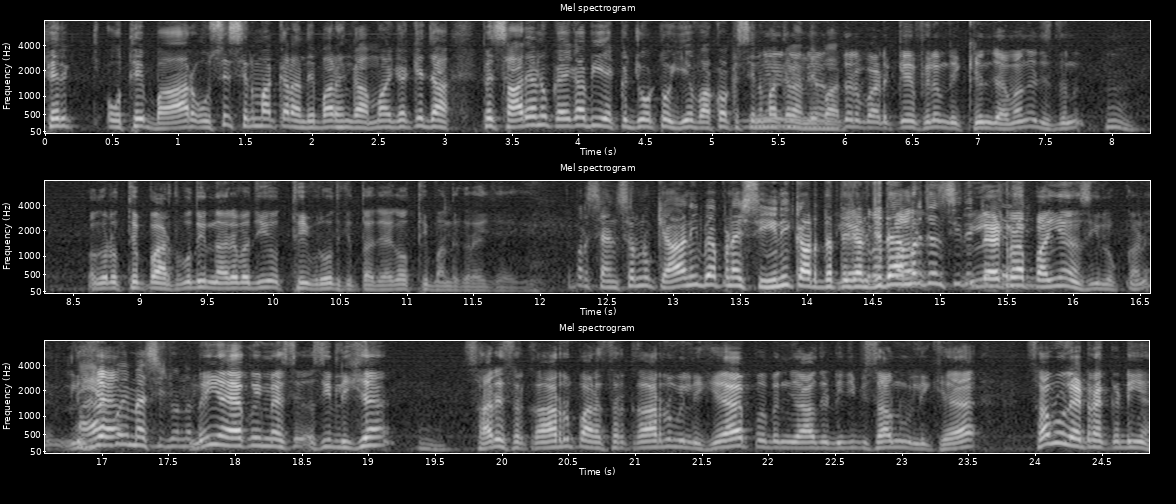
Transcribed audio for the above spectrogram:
ਫਿਰ ਉੱਥੇ ਬਾਹਰ ਉਸੇ ਸਿਨੇਮਾ ਘਰਾਂ ਦੇ ਬਾਹਰ ਹੰਗਾਮਾ ਹੋਏਗਾ ਕਿ ਜਾਂ ਫਿਰ ਸਾਰਿਆਂ ਨੂੰ ਕਹੇਗਾ ਵੀ ਇੱਕਜੁੱਟ ਹੋਈਏ ਵੱਖ-ਵੱਖ ਸਿਨੇਮਾ ਘਰਾਂ ਦੇ ਬਾਹਰ। ਅੰਦਰ ਵੜ ਕੇ ਫਿਲਮ ਦੇਖਣ ਜਾਵਾਂਗੇ ਜਿਸ ਦਿਨ। ਅਗਰ ਉੱਥੇ ਭਾਰਤ ਵਿਰੋਧੀ ਨਾਅਰੇਬਾਜ਼ੀ ਉੱਥੇ ਹੀ ਵਿਰੋਧ ਕੀਤਾ ਜਾਏਗਾ ਉੱਥੇ ਹੀ ਬੰਦ ਕਰਾਈ ਜਾਏਗੀ। ਪਰ ਸੈਂਸਰ ਨੂੰ ਕਿਹਾ ਨਹੀਂ ਵੀ ਆਪਣਾ ਸੀਨ ਹੀ ਕੱਟ ਦਿੱਤੇ ਜਾਣ ਜਿੱਦਾਂ ਐਮਰਜੈਂਸੀ ਦੇ ਲੈਟਰਾਂ ਪਾਈਆਂ ਅਸੀਂ ਲੋਕਾਂ ਨੇ ਲਿਖਿਆ। ਕੋਈ message ਉਹਨਾਂ ਦਾ? ਨਹੀਂ ਆਇਆ ਕੋਈ ਮੈਸੇਜ ਅਸੀਂ ਲਿਖਿਆ। ਸਾਰੇ ਸਰਕਾਰ ਨੂੰ ਭਾਰਤ ਸਰਕਾਰ ਨੂੰ ਵੀ ਲਿਖਿਆ ਪੰਜਾਬ ਦੇ ਡੀਜੀਪੀ ਸਾਹਿਬ ਨੂੰ ਵੀ ਲਿਖਿਆ। ਸਭ ਨੂੰ ਲੈਟਰਾਂ ਕੱਢੀਆਂ।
